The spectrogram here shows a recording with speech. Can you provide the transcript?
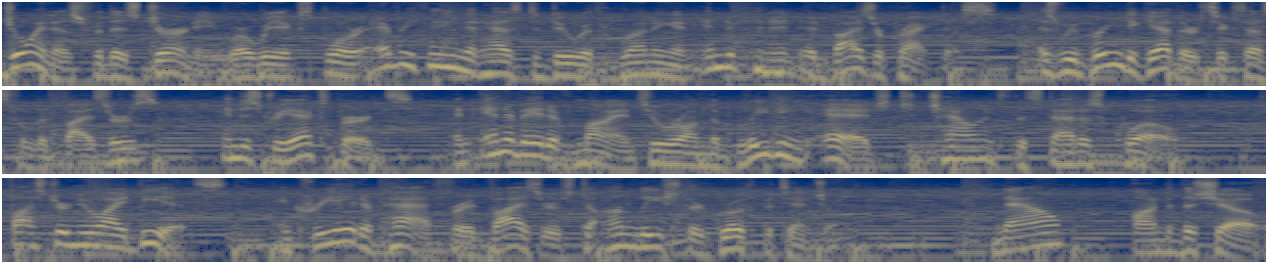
Join us for this journey where we explore everything that has to do with running an independent advisor practice as we bring together successful advisors, industry experts, and innovative minds who are on the bleeding edge to challenge the status quo, foster new ideas, and create a path for advisors to unleash their growth potential. Now, on to the show.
